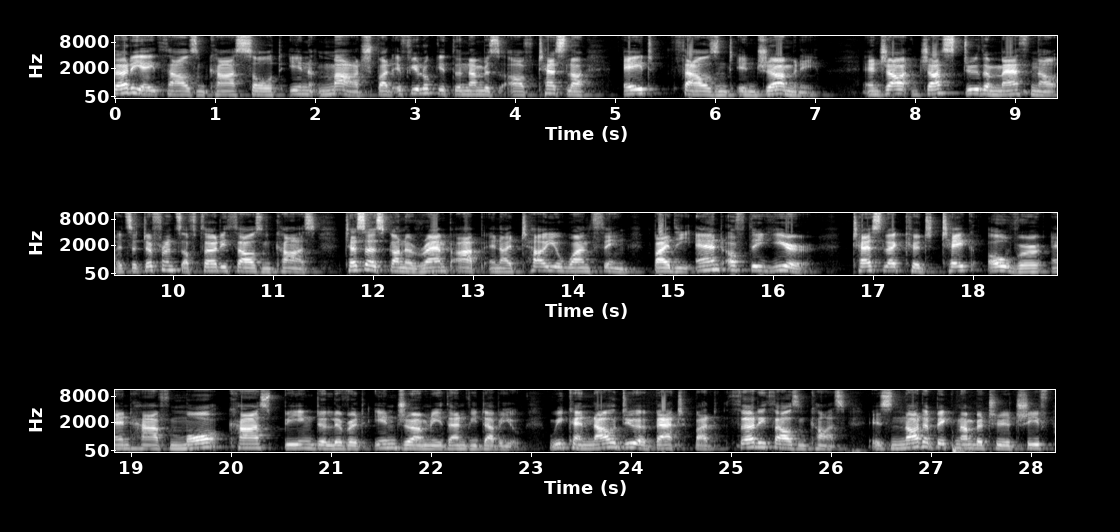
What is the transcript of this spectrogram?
38,000 cars sold in March. But if you look at the numbers of Tesla, 8,000 in Germany. And ju- just do the math now. It's a difference of 30,000 cars. Tesla is going to ramp up. And I tell you one thing by the end of the year, Tesla could take over and have more cars being delivered in Germany than VW. We can now do a bet, but 30,000 cars is not a big number to achieve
